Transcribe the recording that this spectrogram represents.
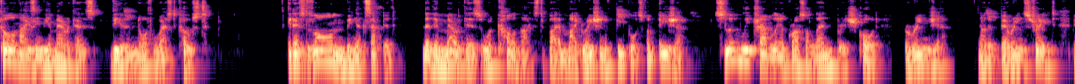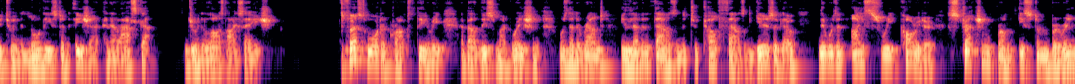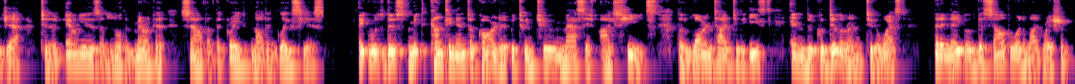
colonizing the Americas via the northwest coast. It has long been accepted that the Americas were colonized by a migration of peoples from Asia, slowly traveling across a land bridge called Beringia, now the Bering Strait between the northeastern Asia and Alaska, during the last ice age. The first watercraft theory about this migration was that around 11,000 to 12,000 years ago, there was an ice free corridor stretching from eastern Beringia to the areas of North America south of the Great Northern Glaciers. It was this mid continental corridor between two massive ice sheets, the Laurentide to the east and the Cordilleran to the west, that enabled the southward migration.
